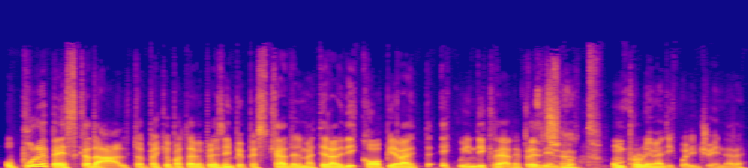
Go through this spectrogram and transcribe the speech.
oppure pesca da altro, perché potrebbe per esempio pescare del materiale di copyright e quindi creare per esempio certo. un problema di quel genere.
